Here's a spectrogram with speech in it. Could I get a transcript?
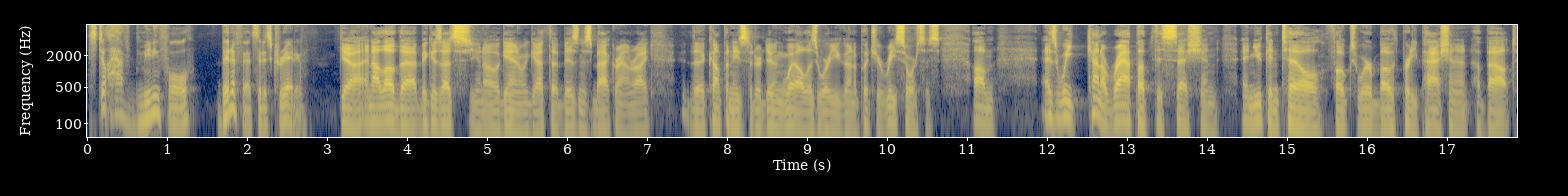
still have meaningful benefits that it's creating. Yeah, and I love that because that's, you know, again, we got the business background, right? The companies that are doing well is where you're going to put your resources. Um, as we kind of wrap up this session, and you can tell, folks, we're both pretty passionate about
